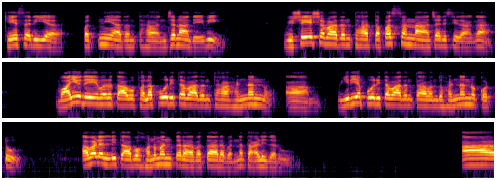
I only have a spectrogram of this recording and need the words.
ಕೇಸರಿಯ ಪತ್ನಿಯಾದಂತಹ ಅಂಜನಾದೇವಿ ವಿಶೇಷವಾದಂತಹ ತಪಸ್ಸನ್ನು ಆಚರಿಸಿದಾಗ ವಾಯುದೇವರು ತಾವು ಫಲಪೂರಿತವಾದಂತಹ ಹಣ್ಣನ್ನು, ಆ, ವೀರ್ಯಪೂರಿತವಾದಂತಹ ಒಂದು ಹಣ್ಣನ್ನು ಕೊಟ್ಟು ಅವಳಲ್ಲಿ ತಾವು ಹನುಮಂತರ ಅವತಾರವನ್ನು ತಾಳಿದರು. ಆ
